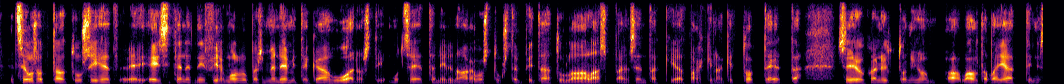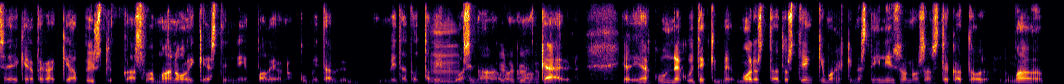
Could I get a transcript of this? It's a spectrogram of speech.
että se osoittautuu siihen, että ei, ei siten, että niin firmoilla rupesi menee mitenkään huonosti, mutta se, että niiden arvostusten pitää tulla alaspäin sen takia, että markkinakin toteaa, että se, joka nyt on jo valtava jätti, niin se ei kerta kaikkiaan pysty kasvamaan oikeasti niin paljon kuin mitä, mitä tota viime mm, vuosina on, on, on käynyt. Ja, ja kun ne kuitenkin muodostaa tuosta jenkkimarkkinasta niin ison osan sitä katoa ma-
